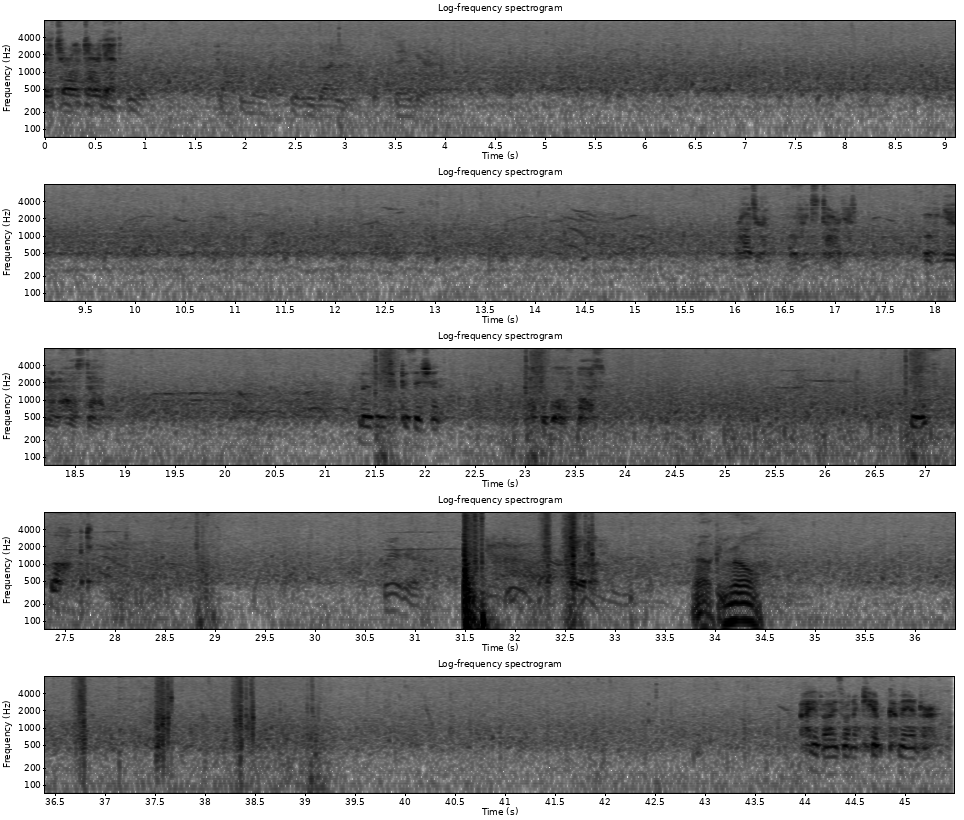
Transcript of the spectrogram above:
Soldier on target. Roger, moving to target. Moving in on hostile. Moving to position. Got the wolf, boss. Wolf locked. Killed him. Rock and roll. I have eyes on a camp commander.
